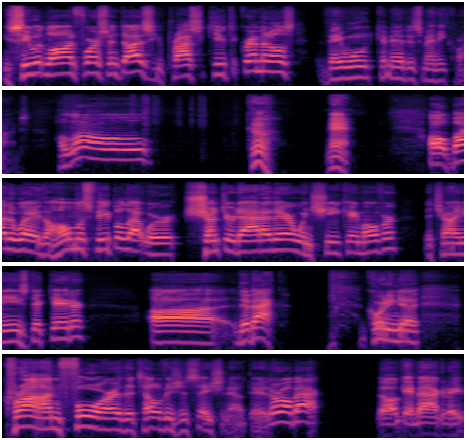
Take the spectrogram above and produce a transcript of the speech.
You see what law enforcement does? You prosecute the criminals, they won't commit as many crimes. Hello? Good, man. Oh, by the way, the homeless people that were shunted out of there when she came over, the Chinese dictator, uh, they're back. According to KRON 4, the television station out there, they're all back. They all came back. They,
